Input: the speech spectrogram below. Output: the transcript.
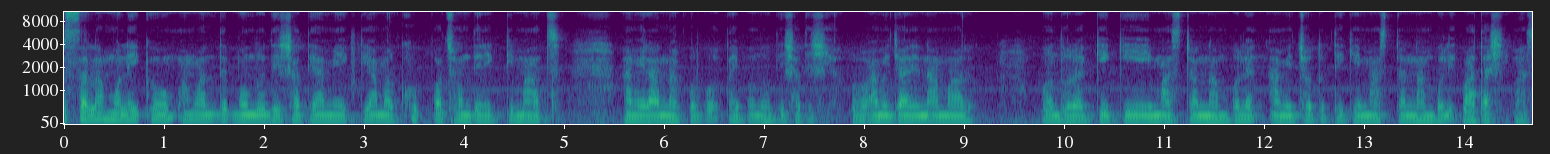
আসসালামু আলাইকুম। আমাদের বন্ধুদের সাথে আমি একটি, আমার খুব পছন্দের একটি মাছ আমি রান্না করব, তাই বন্ধুদের সাথে শেয়ার করব। আমি জানি না আমার বন্ধুরা কি কি মাছটার নাম বলেন। আমি ছোট থেকে মাছটার নাম বলি বাতাসি মাছ।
